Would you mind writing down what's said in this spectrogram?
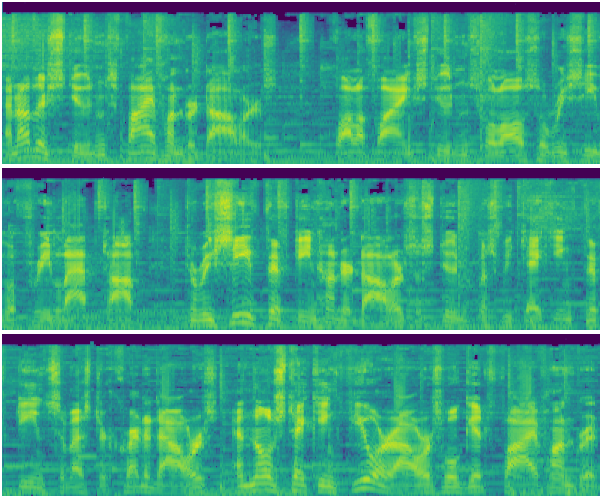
and other students $500. Qualifying students will also receive a free laptop to receive $1,500, a student must be taking 15 semester credit hours, and those taking fewer hours will get 500.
